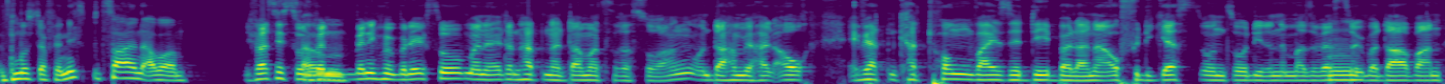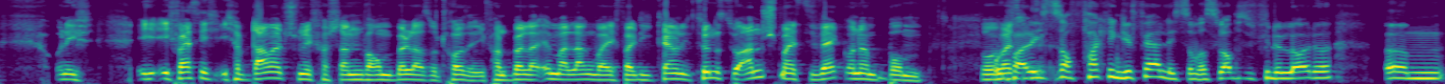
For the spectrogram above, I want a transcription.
jetzt muss ich dafür nichts bezahlen, aber Ich weiß nicht, so, Ähm. wenn, wenn ich mir überlege, so, meine Eltern hatten halt damals ein Restaurant und da haben wir halt auch, ey, wir hatten kartonweise D-Böller, ne, auch für die Gäste und so, die dann immer Silvester Mhm. über da waren. Und ich, ich, ich weiß nicht, ich habe damals schon nicht verstanden, warum Böller so toll sind. Ich fand Böller immer langweilig, weil die, keine Ahnung, die zündest du an, schmeißt die weg und dann bumm. So, Und vor allem ist es auch fucking gefährlich. So, was glaubst du, wie viele Leute ähm,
